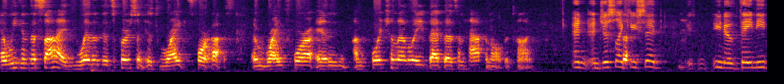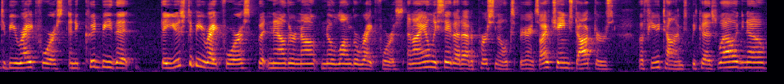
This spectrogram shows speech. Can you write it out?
and we can decide whether this person is right for us and right for, and unfortunately, that doesn't happen all the time. And and just like you said, you know, they need to be right for us, and it could be that they used to be right for us, but now they're no no longer right for us. And I only say that out of personal experience. I've changed doctors a few times because, well, you know,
